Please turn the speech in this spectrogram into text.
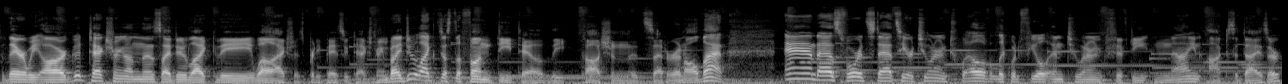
There we are. Good texturing on this. I do like the, well, actually it's pretty basic texturing, but I do like just the fun detail, the caution, etc., and all that. And as for its stats here, 212 liquid fuel and 259 oxidizer.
